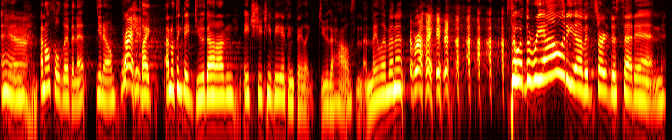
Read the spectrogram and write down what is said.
and Yeah. and also live in it, you know? Right. Like I don't think they do that on HGTV. I think they like do the house and then they live in it. Right. So the reality of it started to set in.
